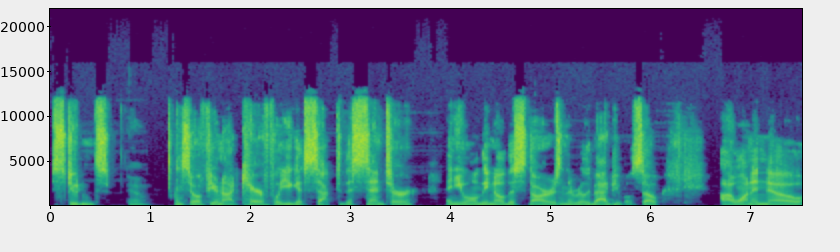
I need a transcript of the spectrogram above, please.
students. Yeah. And so if you're not careful, you get sucked to the center and you only know the stars and the really bad people. So I want to know,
